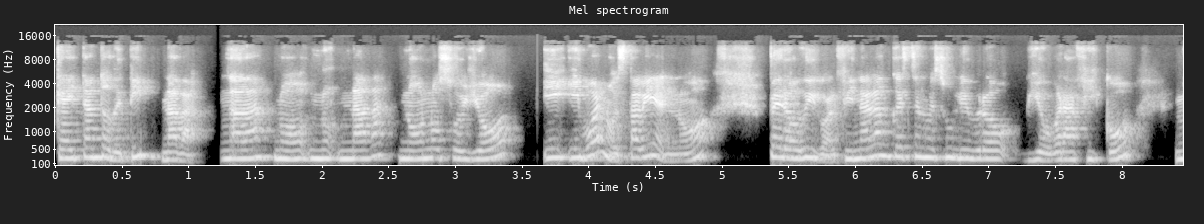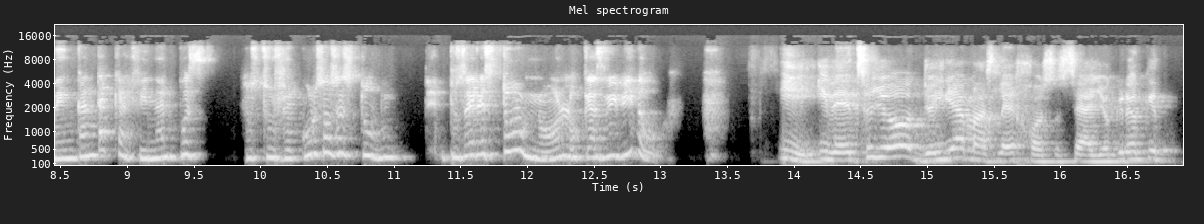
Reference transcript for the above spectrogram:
qué hay tanto de ti? Nada, nada, no, no, nada, no, no soy yo, y, y, bueno, está bien, ¿no? Pero digo, al final, aunque este no es un libro biográfico, me encanta que al final, pues, pues tus recursos es tú, pues eres tú, ¿no? Lo que has vivido. Y, y, de hecho yo, yo iría más lejos, o sea, yo creo que,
